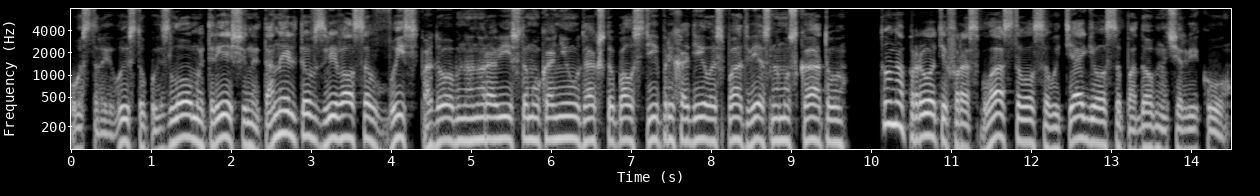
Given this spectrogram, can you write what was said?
Острые выступы, изломы, трещины, тоннель то взвивался ввысь, подобно норовистому коню, так что ползти приходилось по отвесному скату, то, напротив, распластывался, вытягивался, подобно червяку.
